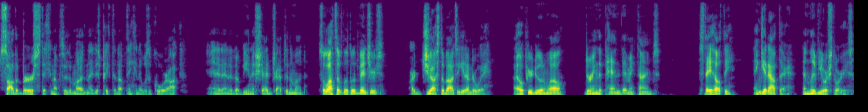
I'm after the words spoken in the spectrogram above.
saw the burr sticking up through the mud and I just picked it up thinking it was a cool rock and it ended up being a shed trapped in the mud. So lots of little adventures are just about to get underway. I hope you're doing well during the pandemic times. Stay healthy and get out there and live your stories.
